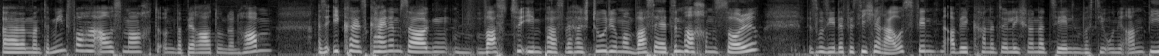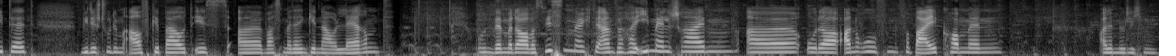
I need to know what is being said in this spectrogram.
äh, wenn man einen Termin vorher ausmacht und eine Beratung dann haben. Also ich kann jetzt keinem sagen, was zu ihm passt, welches Studium und was er jetzt machen soll. Das muss jeder für sich herausfinden, aber ich kann natürlich schon erzählen, was die Uni anbietet, wie das Studium aufgebaut ist, äh, was man denn genau lernt. Und wenn man da was wissen möchte, einfach eine E-Mail schreiben äh, oder anrufen, vorbeikommen alle möglichen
